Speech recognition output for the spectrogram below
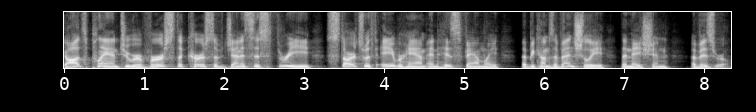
God's plan to reverse the curse of Genesis 3 starts with Abraham and his family that becomes eventually the nation of Israel.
